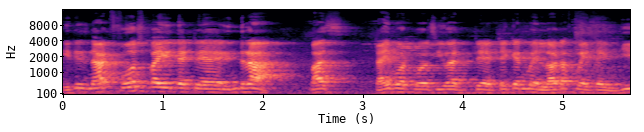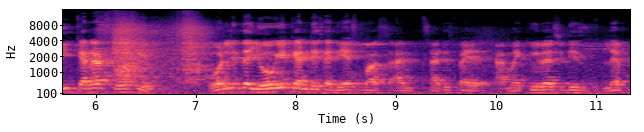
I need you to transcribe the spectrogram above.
It is not forced by that uh, Indra. Boss, time out was you have taken my lot of my time. He cannot force him. Only the yogi can decide. Yes, boss, I am satisfied. Uh, my curiosity is left.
